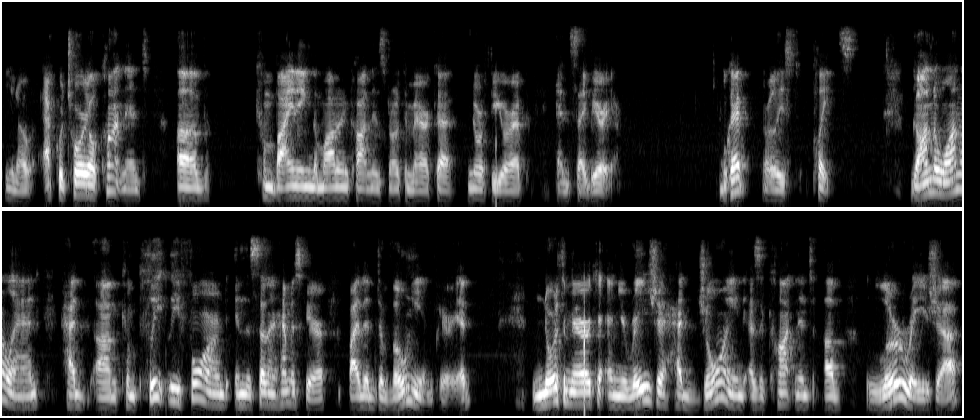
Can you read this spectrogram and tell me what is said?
you know, equatorial continent of combining the modern continents North America, North Europe, and Siberia. Okay, or at least plates. Gondwanaland had um, completely formed in the southern hemisphere by the Devonian period. North America and Eurasia had joined as a continent of Laurasia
